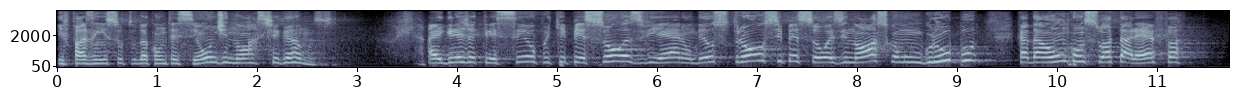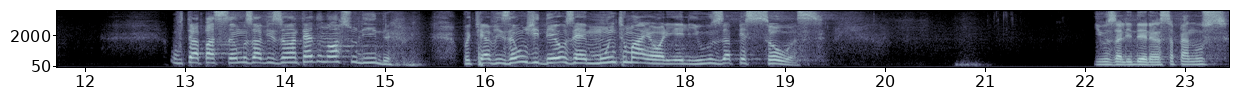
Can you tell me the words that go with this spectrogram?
e fazem isso tudo acontecer. Onde nós chegamos? A igreja cresceu porque pessoas vieram, Deus trouxe pessoas e nós, como um grupo, cada um com sua tarefa, ultrapassamos a visão até do nosso líder, porque a visão de Deus é muito maior e ele usa pessoas. E usa a liderança para nos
